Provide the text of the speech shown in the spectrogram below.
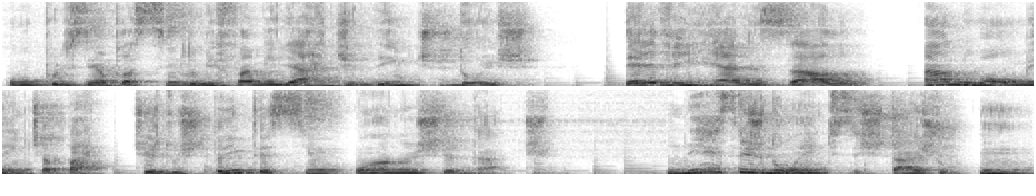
como por exemplo a síndrome familiar de Lynch 2, devem realizá-lo anualmente a partir dos 35 anos de idade. Nesses doentes estágio 1,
